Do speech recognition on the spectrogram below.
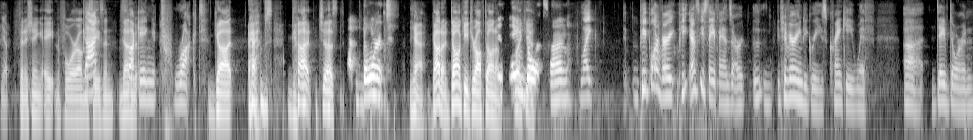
Yep. finishing 8 and 4 on Got the season. None of fucking trucked it got abs, got just, Dornt. yeah, got a donkey dropped on him. His name Like, yeah. Son. like people are very P- NC State fans are to varying degrees cranky with uh, Dave Doeren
